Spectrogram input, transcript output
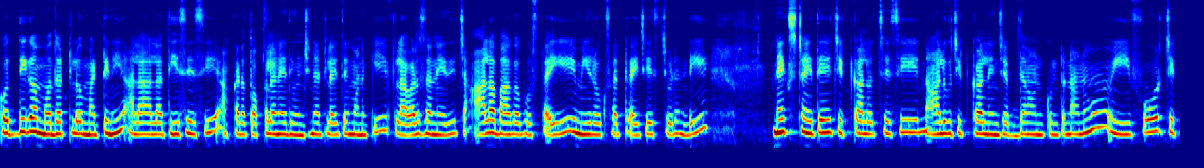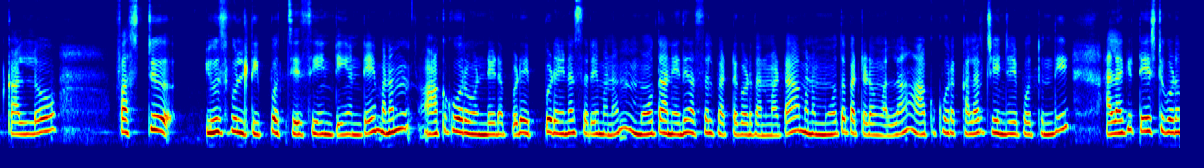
కొద్దిగా మొదట్లో మట్టిని అలా అలా తీసేసి అక్కడ తొక్కలు అనేది ఉంచినట్లయితే మనకి ఫ్లవర్స్ అనేది చాలా బాగా పూస్తాయి. మీరు ఒకసారి ట్రై చేసి చూడండి. నెక్స్ట్ అయితే చిట్కాలు వచ్చేసి నాలుగు చిట్కాలు నేను చెప్దాం అనుకుంటున్నాను. ఈ ఫోర్ చిట్కాల్లో ఫస్ట్ యూస్ఫుల్ టిప్ వచ్చేసి ఏంటి అంటే మనం ఆకుకూర వండేటప్పుడు ఎప్పుడైనా సరే మనం మూత అనేది అస్సలు పెట్టకూడదు అనమాట మనం మూత పెట్టడం వల్ల ఆకుకూర కలర్ చేంజ్ అయిపోతుంది అలాగే టేస్ట్ కూడా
